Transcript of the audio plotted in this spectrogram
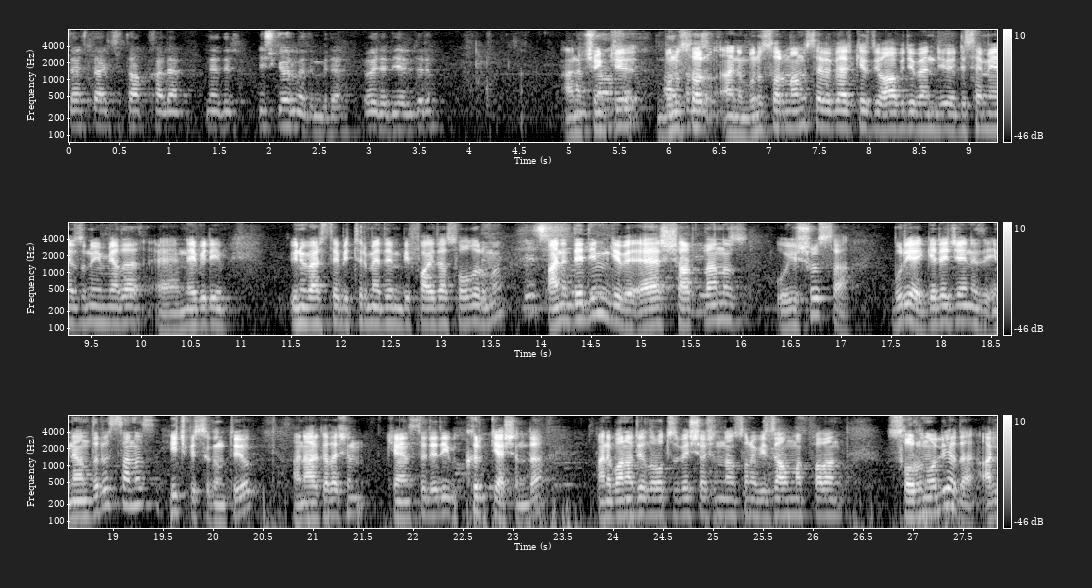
defter, kitap, kalem nedir hiç görmedim bile. Öyle diyebilirim. Hani Hani çünkü sağ olsun bunu sor hani bunu sormamın sebebi herkes diyor abi diyor ben diyor lise mezunuyum ya da e, ne bileyim üniversite bitirmedim bir faydası olur mu? Hiç Hani dediğim gibi eğer şartlarınız uyuşursa buraya geleceğinizi inandırırsanız hiçbir sıkıntı yok. Hani arkadaşın kendisi de dediği gibi 40 yaşında. Hani bana diyorlar 35 yaşından sonra vize almak falan sorun oluyor da al-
